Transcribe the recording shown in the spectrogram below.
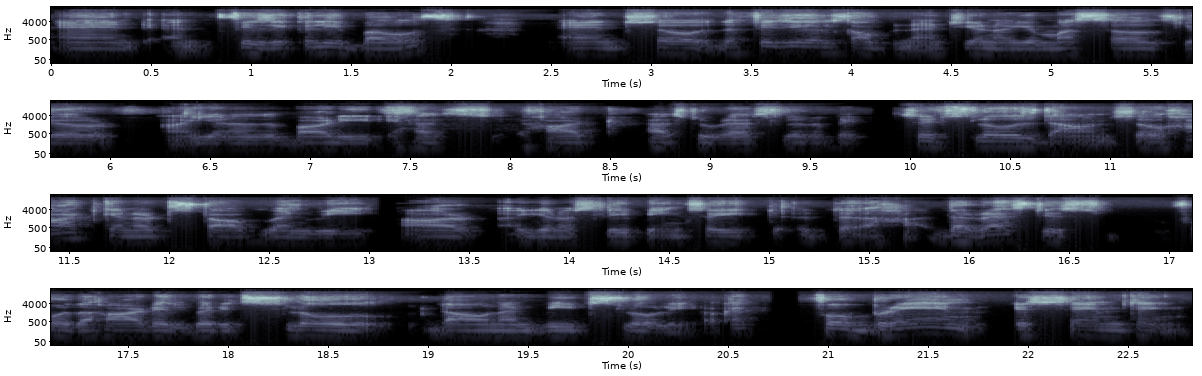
and and physically both and so the physical component you know your muscles your uh, you know the body has heart has to rest a little bit so it slows down so heart cannot stop when we are uh, you know sleeping so it, the the rest is for the heart is very slow down and beat slowly. Okay. For brain is same thing.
